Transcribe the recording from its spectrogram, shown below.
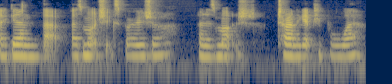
again, that as much exposure and as much trying to get people aware,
